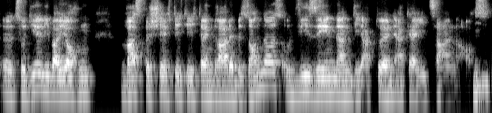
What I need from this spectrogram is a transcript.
äh, zu dir, lieber Jochen, was beschäftigt dich denn gerade besonders und wie sehen dann die aktuellen RKI-Zahlen aus?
